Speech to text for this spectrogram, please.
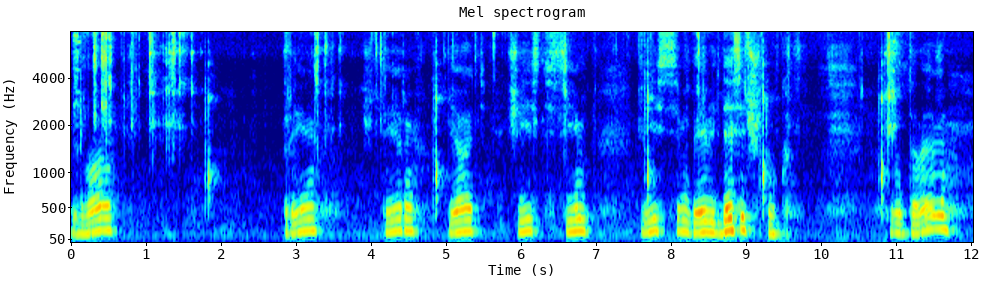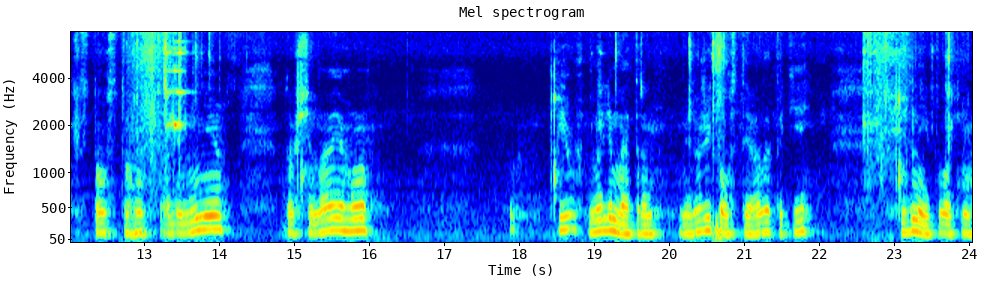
два, три, чотири, п'ять, шість, сім, вісім, дев'ять, десять штук. Металеві з товстого алюмінію. Товщина його пів міліметра. Не дуже товстий, але такий щільний, плотний.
